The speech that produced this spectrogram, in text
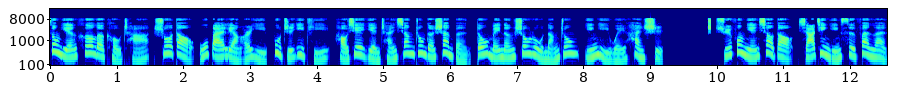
宋妍喝了口茶，说道：“五百两而已，不值一提。好些眼馋箱中的善本都没能收入囊中，引以为憾事。”徐凤年笑道：“侠境淫肆泛滥，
